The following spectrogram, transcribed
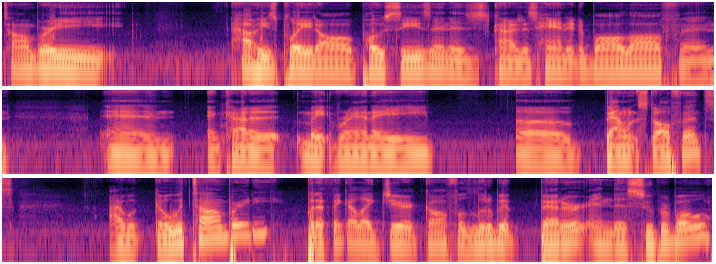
Tom Brady, how he's played all postseason is kind of just handed the ball off and and and kind of ran a uh balanced offense, I would go with Tom Brady. But I think I like Jared Goff a little bit better in the Super Bowl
